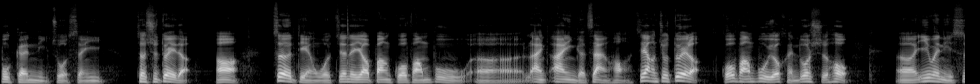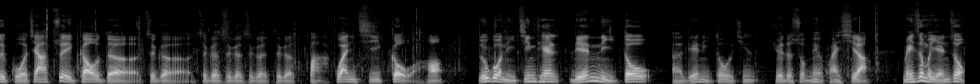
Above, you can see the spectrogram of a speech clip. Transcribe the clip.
不跟你做生意，这是对的啊。这点我真的要帮国防部呃按按一个赞哈，这样就对了。国防部有很多时候，呃，因为你是国家最高的这个这个这个这个这个把关机构啊哈。如果你今天连你都呃连你都已经觉得说没有关系啦，没这么严重，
